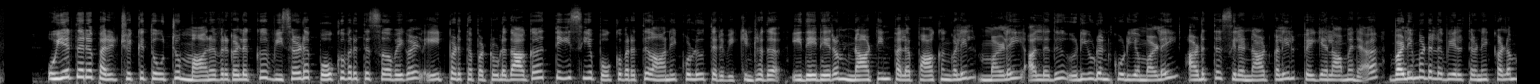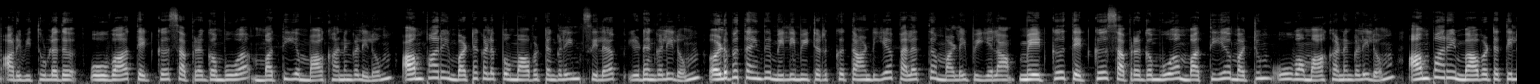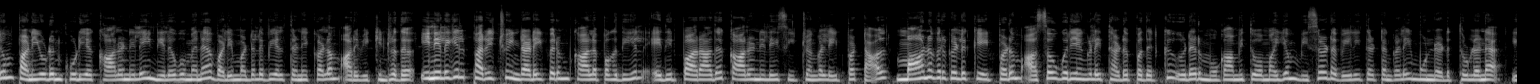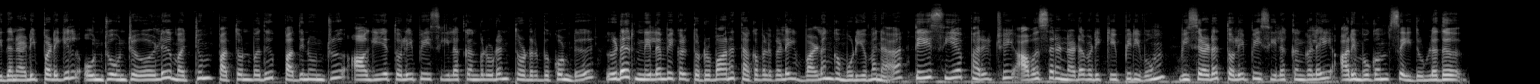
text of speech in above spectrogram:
உயர்தர பரீட்சைக்கு தோற்றும் மாணவர்களுக்கு விசேட போக்குவரத்து சேவைகள் ஏற்படுத்தப்பட்டுள்ளதாக தேசிய போக்குவரத்து ஆணைக்குழு தெரிவிக்கின்றது. இதே நேரம் நாட்டின் பல பாகங்களில் மழை அல்லது இடியுடன் கூடிய மழை அடுத்த சில நாட்களில் பெய்யலாம் என வளிமண்டலவியல் திணைக்களம் அறிவித்துள்ளது. ஓவா தெற்கு சப்ரகம்புவ மத்திய மாகாணங்களிலும் அம்பாறை மட்டக்களப்பு மாவட்டங்களின் சில இடங்களிலும் எழுபத்தைந்து மில்லிமீட்டருக்கு தாண்டிய பலத்த மழை பெய்யலாம். மேற்கு தெற்கு சப்ரகம்புவ மத்திய மற்றும் ஊவா மாகாணங்களிலும் அம்பாறை மாவட்டத்திலும் மேலும் பனியுடன் கூடிய காலநிலை நிலவும் என வளிமண்டலவியல் திணைக்களம் அறிவிக்கின்றது. இந்நிலையில் பரீட்சை நடைபெறும் காலப்பகுதியில் எதிர்பாராத காலநிலை சீற்றங்கள் ஏற்பட்டால் மாணவர்களுக்கு ஏற்படும் அசௌகரியங்களை தடுப்பதற்கு இடர் முகாமித்துவ மையம் விசேட வேலைத்திட்டங்களை முன்னெடுத்துள்ளன. இதன் அடிப்படையில் ஒன்று ஒன்று ஏழு மற்றும் பத்தொன்பது பதினொன்று ஆகிய தொலைபேசி இலக்கங்களுடன் தொடர்பு கொண்டு இடர் நிலைமைகள் தொடர்பான தகவல்களை வழங்க முடியும் என தேசிய பரீட்சை அவசர நடவடிக்கை பிரிவும் விசேட தொலைபேசி இலக்கங்களை அறிமுகம் செய்துள்ளது.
